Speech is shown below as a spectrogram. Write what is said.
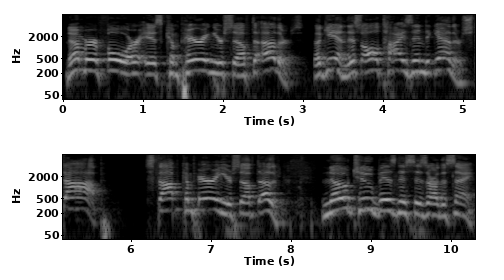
Number four is comparing yourself to others. Again, this all ties in together. Stop. Stop comparing yourself to others. No two businesses are the same.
